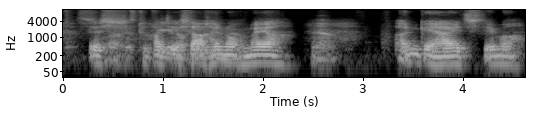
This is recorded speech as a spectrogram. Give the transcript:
das, das, das hat die Sache noch mehr ja. angeheizt immer.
